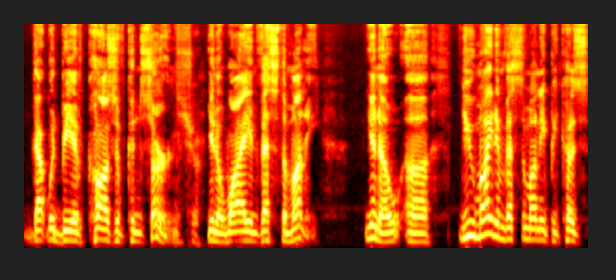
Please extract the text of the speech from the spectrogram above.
that would be a cause of concern. Sure. You know, why invest the money? You know, uh, you might invest the money because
